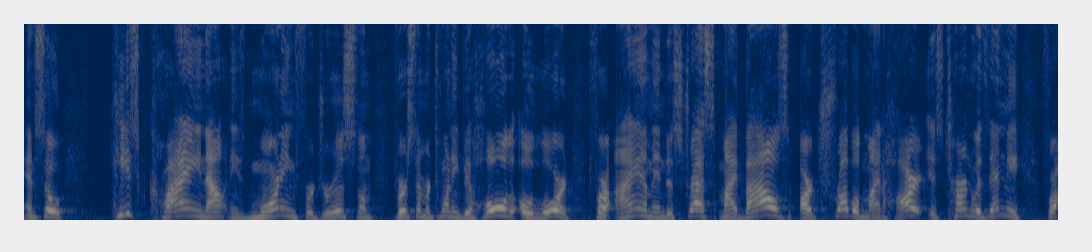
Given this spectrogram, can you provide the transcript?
And so he's crying out and he's mourning for Jerusalem. Verse number 20 Behold, O Lord, for I am in distress. My bowels are troubled. Mine heart is turned within me. For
